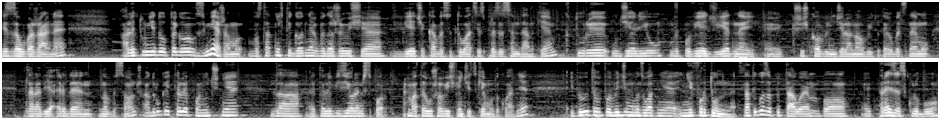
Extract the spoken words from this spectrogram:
jest zauważalne. Ale tu nie do tego zmierzam. W ostatnich tygodniach wydarzyły się dwie ciekawe sytuacje z prezesem Dankiem, który udzielił wypowiedzi jednej e, Krzyśkowi Niedzielanowi, tutaj obecnemu, dla radia RDN Nowy Sącz, a drugiej telefonicznie dla e, telewizji Orange Sport, Mateuszowi Święcickiemu dokładnie. I były to wypowiedzi, mówiąc ładnie, niefortunne. Dlatego zapytałem, bo e, prezes klubu,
